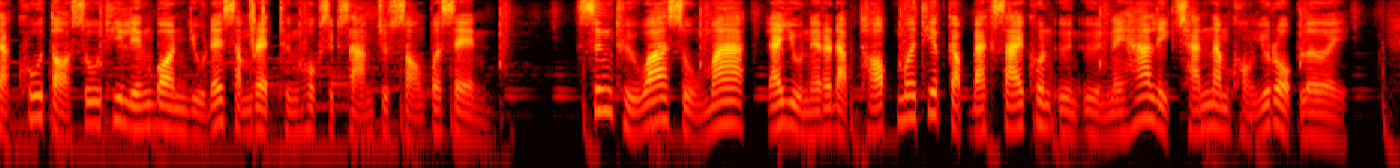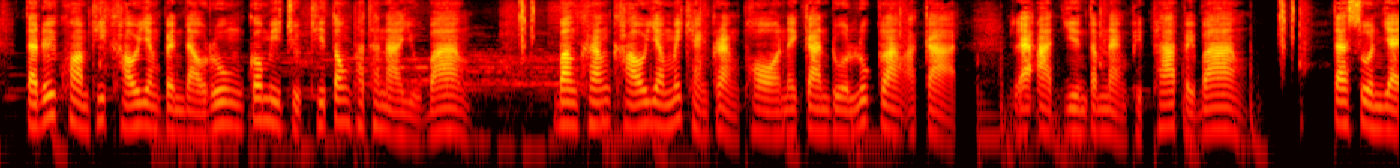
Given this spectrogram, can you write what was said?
จากคู่ต่อสู้ที่เลี้ยงบอลอยู่ได้สำเร็จถึง 63.2%ซึ่งถือว่าสูงมากและอยู่ในระดับท็อปเมื่อเทียบกับแบ็กซ้ายคนอื่นๆ ใน 5 ลีกชั้นนำของยุโรปเลย แต่ด้วยความที่เขายังเป็นดาวรุ่งก็มีจุดที่ต้องพัฒนาอยู่บ้าง บางครั้งเขายังไม่แข็งแกร่งพอในการดวลลูกกลางอากาศ และอาจยืนตำแหน่งผิดพลาดไปบ้าง แต่ส่วนใหญ่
